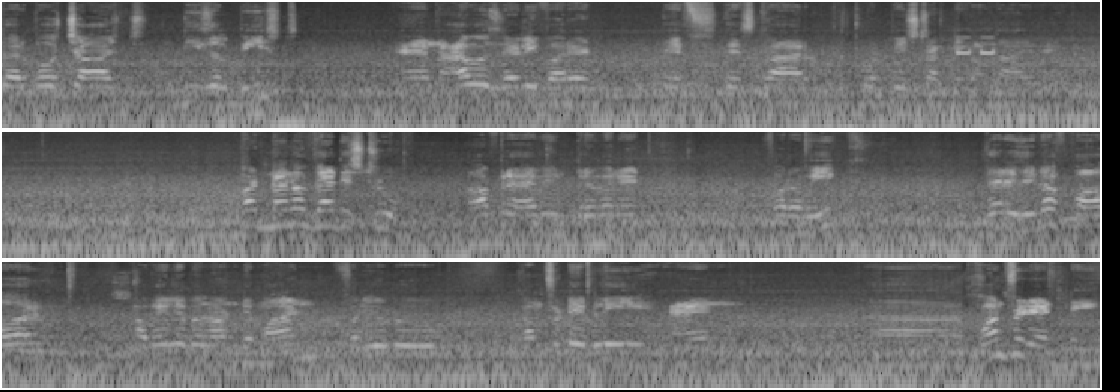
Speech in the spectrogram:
turbocharged diesel beast, and I was really worried if this car would be struggling on the highway. But none of that is true. After having driven it for a week, there is enough power available on demand for you to comfortably and uh, confidently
